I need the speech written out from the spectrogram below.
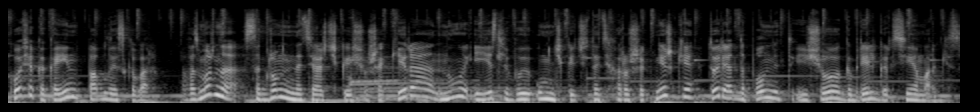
Кофе, кокаин, Пабло Эскобар. Возможно, с огромной натяжечкой еще Шакира, ну и если вы умничка и читаете хорошие книжки, то ряд дополнит еще Габриэль Гарсия Маркес.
